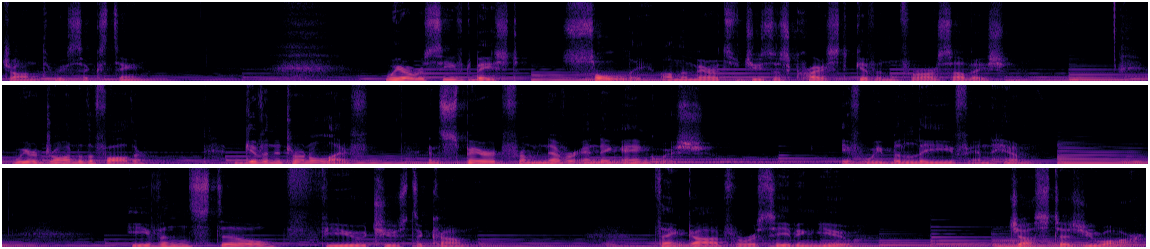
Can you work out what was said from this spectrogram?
John 3:16. We are received based solely on the merits of Jesus Christ given for our salvation. We are drawn to the Father, given eternal life, and spared from never-ending anguish if we believe in him. Even still, few choose to come. Thank God for receiving you just as you are.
